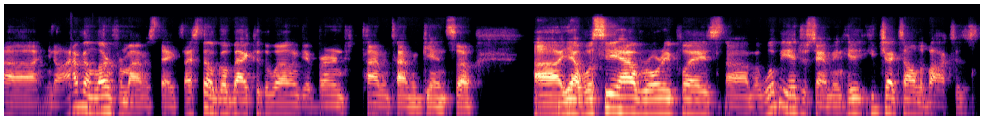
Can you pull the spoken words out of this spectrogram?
uh, you know I haven't learned from my mistakes. I still go back to the well and get burned time and time again. So, uh, yeah, we'll see how Rory plays. Um, it will be interesting. I mean, he, he checks all the boxes,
